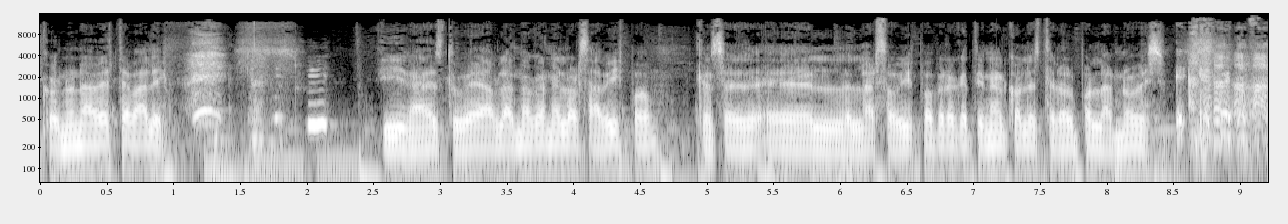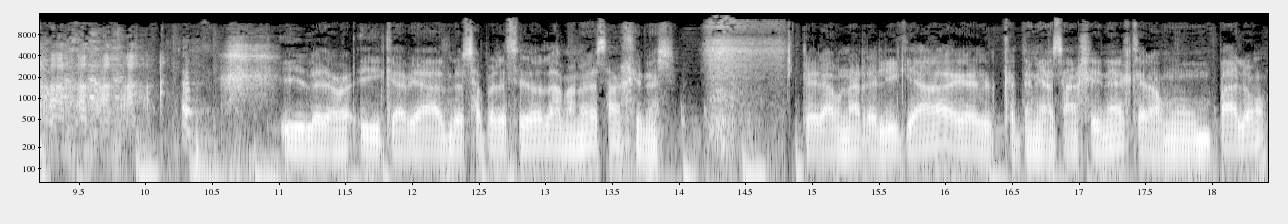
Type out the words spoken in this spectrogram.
Con una vez te vale. Y nada, estuve hablando con el arzobispo, que es el, arzobispo, pero que tiene el colesterol por las nubes. y, le y que había desaparecido la mano de San Ginés, que era una reliquia que tenía San Ginés, que era un, palo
